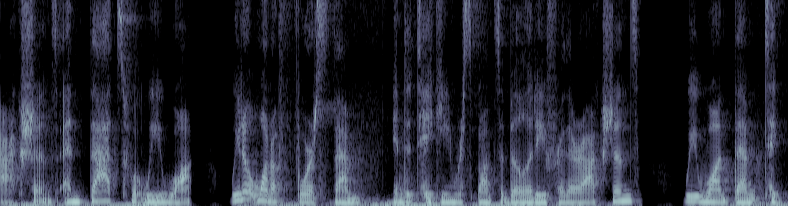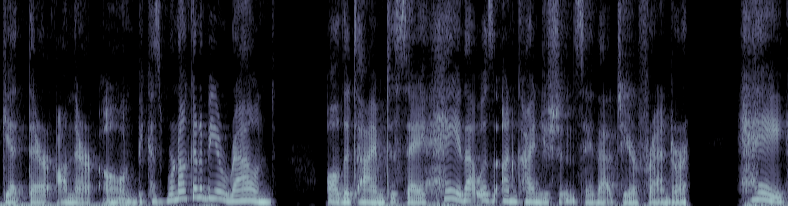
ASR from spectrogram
actions. And that's what we want. We don't want to force them into taking responsibility for their actions. We want them to get there on their own because we're not going to be around all the time to say, hey, that was unkind. You shouldn't say that to your friend. Or, hey,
